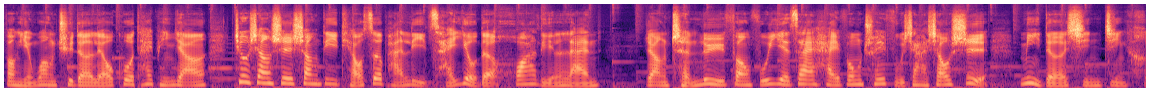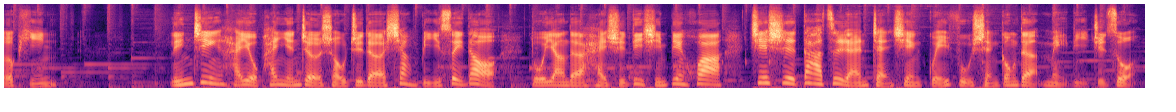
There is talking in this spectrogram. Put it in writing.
放眼望去的辽阔太平洋，就像是上帝调色盘里才有的花莲蓝。让晨绿仿佛也在海风吹拂下消逝，觅得心境和平。邻近还有攀岩者熟知的象鼻隧道，多样的海蚀地形变化，皆是大自然展现鬼斧神工的美丽之作。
